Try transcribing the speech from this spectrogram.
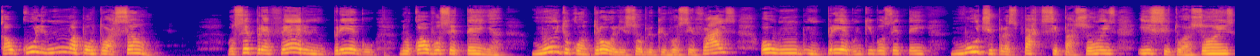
Calcule uma pontuação. Você prefere um emprego no qual você tenha muito controle sobre o que você faz ou um emprego em que você tem múltiplas participações e situações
